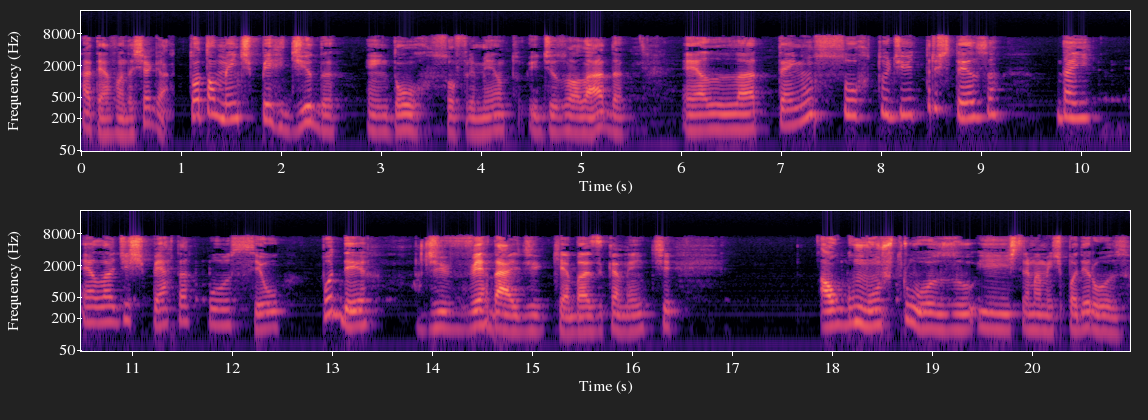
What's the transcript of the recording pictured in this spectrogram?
até a Wanda chegar. Totalmente perdida em dor, sofrimento e desolada, ela tem um surto de tristeza, daí ela desperta o seu poder de verdade, que é basicamente algo monstruoso e extremamente poderoso.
